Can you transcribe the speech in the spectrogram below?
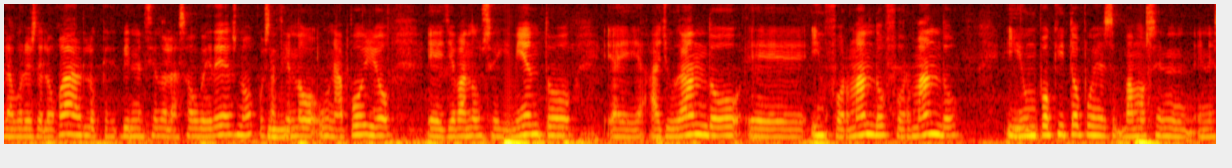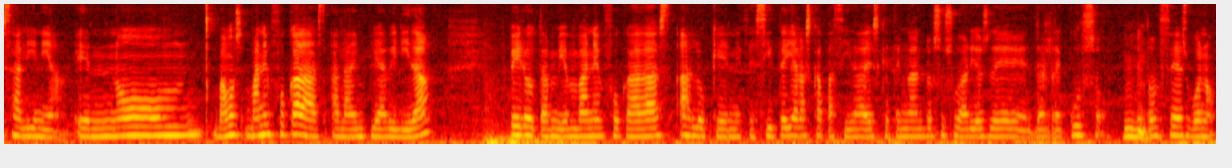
labores del hogar, lo que vienen siendo las AVDs, ¿no? pues haciendo un apoyo, eh, llevando un seguimiento, ayudando, informando, formando y un poquito pues vamos en, esa línea. no, vamos, van enfocadas a la empleabilidad, pero también van enfocadas a lo que necesite y a las capacidades que tengan los usuarios del recurso. Entonces, bueno,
